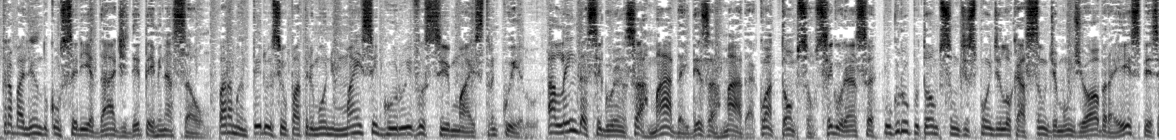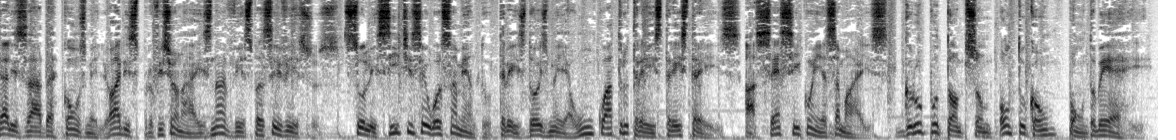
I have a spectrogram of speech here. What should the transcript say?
trabalhando com seriedade e determinação para manter o seu patrimônio mais seguro e você mais tranquilo. Além da segurança armada e desarmada com a Thompson Segurança, o Grupo Thompson dispõe de locação de mão de obra especializada com os melhores profissionais na Vespa Serviços. Solicite seu orçamento 32614333. Acesse e conheça mais. grupothompson.com.br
